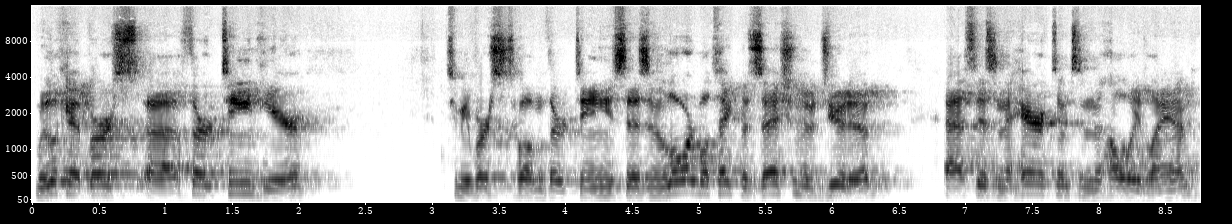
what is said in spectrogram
we look at verse uh, 13 here, excuse me, verses 12 and 13. He says, And the Lord will take possession of Judah as his inheritance in the Holy Land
